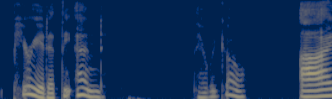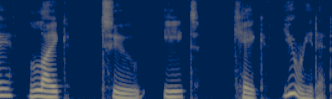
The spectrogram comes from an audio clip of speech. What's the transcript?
a period at the end. There we go. I like to eat cake. You read it.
